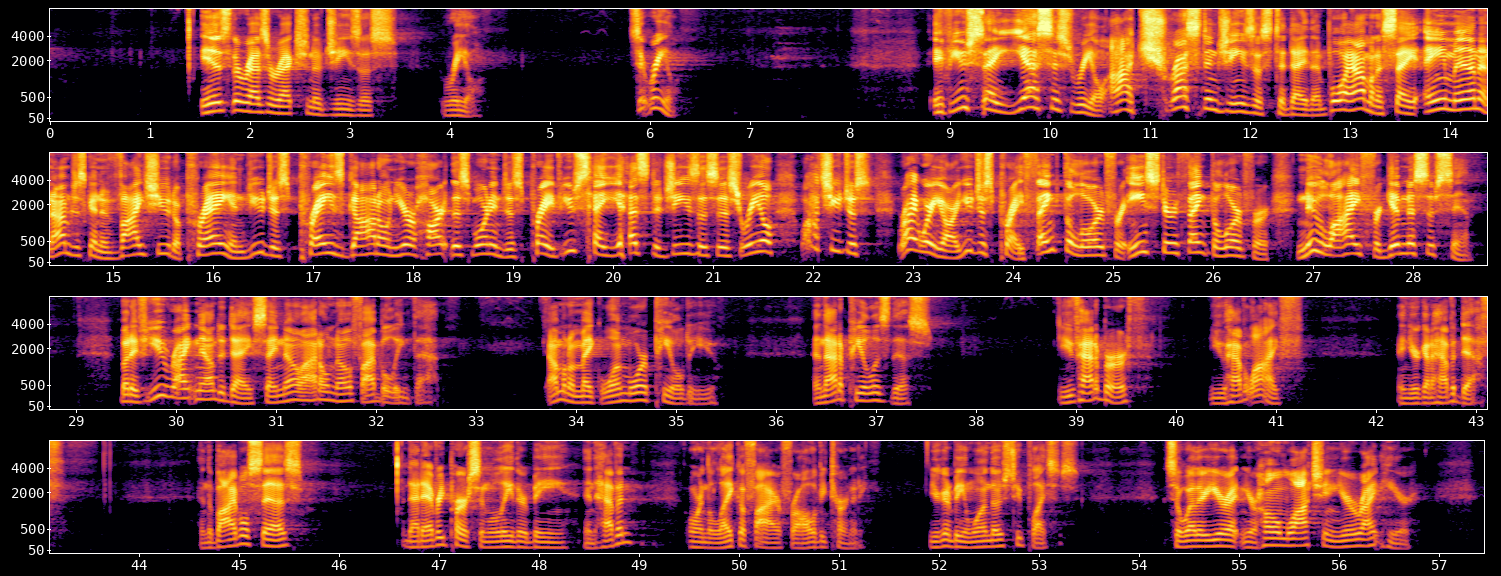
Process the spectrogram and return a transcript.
Is the resurrection of Jesus real? Is it real? If you say, Yes, it's real, I trust in Jesus today, then boy, I'm going to say amen. And I'm just going to invite you to pray. And you just praise God on your heart this morning. Just pray. If you say yes to Jesus is real, watch you just, right where you are, you just pray. Thank the Lord for Easter. Thank the Lord for new life, forgiveness of sin. But if you right now today say, No, I don't know if I believe that, I'm going to make one more appeal to you. And that appeal is this You've had a birth, you have a life, and you're going to have a death. And the Bible says that every person will either be in heaven or in the lake of fire for all of eternity. You're going to be in one of those two places. So whether you're at your home watching, you're right here.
